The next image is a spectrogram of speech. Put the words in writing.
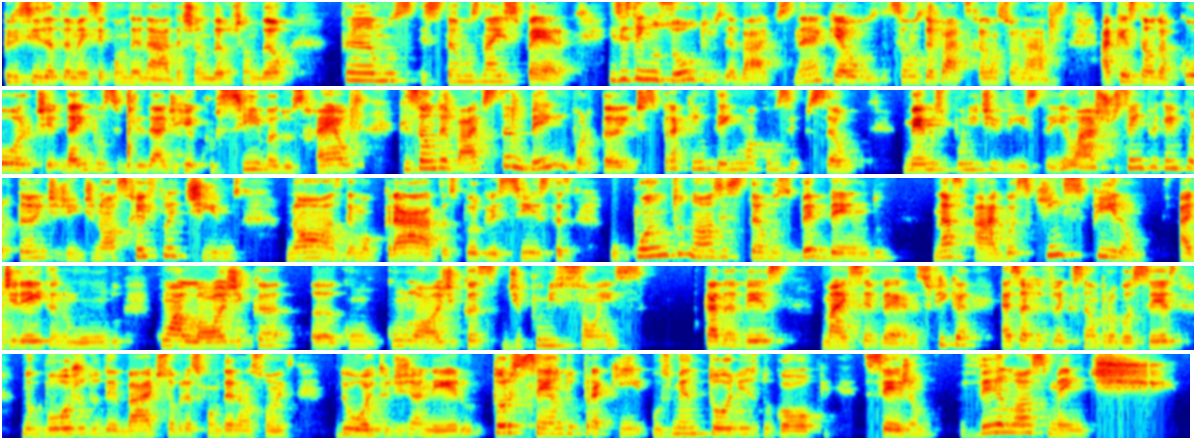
precisa também ser condenada. Xandão, Xandão estamos, estamos na espera. Existem os outros debates, né, que é o, são os debates relacionados à questão da corte, da impossibilidade recursiva dos réus, que são debates também importantes para quem tem uma concepção menos punitivista. E eu acho sempre que é importante, gente, nós refletirmos, nós, democratas, progressistas, o quanto nós estamos bebendo nas águas que inspiram a direita no mundo com a lógica, com, com lógicas de punições cada vez mais severas. Fica essa reflexão para vocês no bojo do debate sobre as condenações do 8 de janeiro, torcendo para que os mentores do golpe sejam velozmente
